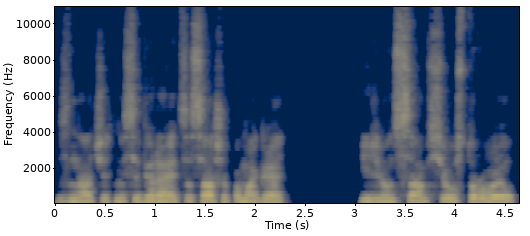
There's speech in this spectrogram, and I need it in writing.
Значит, не собирается Саше помогать. Или он сам все устроил?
